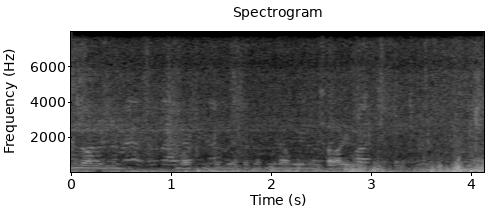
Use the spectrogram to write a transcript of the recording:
ਲਓ ਜੀ, ਬਾਕੀ ਸਭ ਤੱਕ ਪੂਰਾ ਸਾਰੇ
